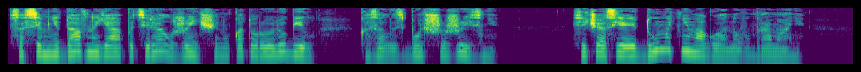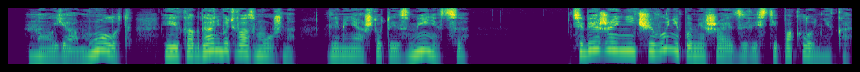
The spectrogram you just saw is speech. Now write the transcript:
Совсем недавно я потерял женщину, которую любил, казалось, больше жизни. Сейчас я и думать не могу о новом романе. Но я молод, и когда-нибудь, возможно, для меня что-то изменится. Тебе же ничего не помешает завести поклонника.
